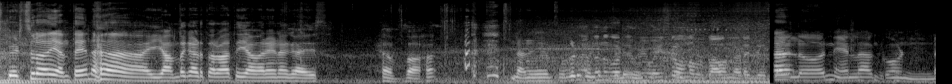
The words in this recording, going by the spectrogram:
స్పెట్స్లో ఎంతైనా అందగాడి తర్వాత ఎవరైనా గాయస్ అబ్బా. నన్ను నేను నెలకొండ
